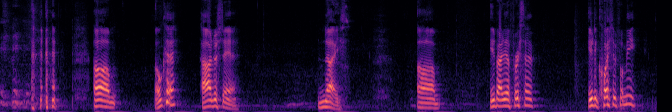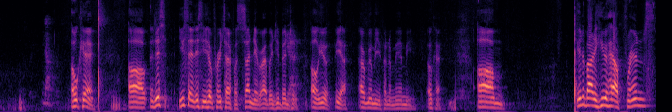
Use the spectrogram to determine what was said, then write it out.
um, okay, I understand. Nice. Um, anybody else first time? Any question for me? No. Okay. Uh, this you said this is your first time for Sunday, right? But you've been to. Oh, you yeah. I remember you from the man meeting. Okay. Um, anybody here have friends?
